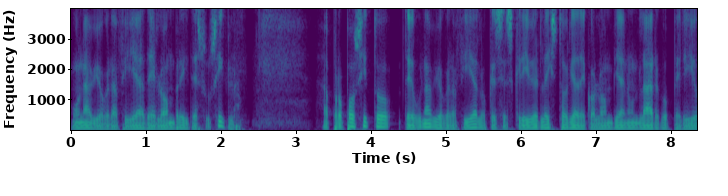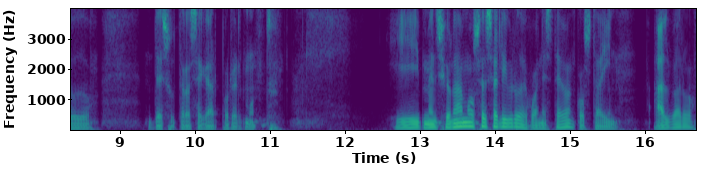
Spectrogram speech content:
una biografía del hombre y de su siglo. A propósito de una biografía, lo que se escribe es la historia de Colombia en un largo periodo de su trasegar por el mundo. Y mencionamos ese libro de Juan Esteban Costaín Álvaro,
